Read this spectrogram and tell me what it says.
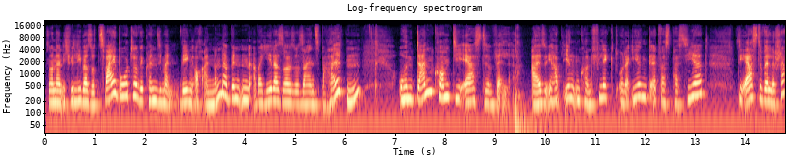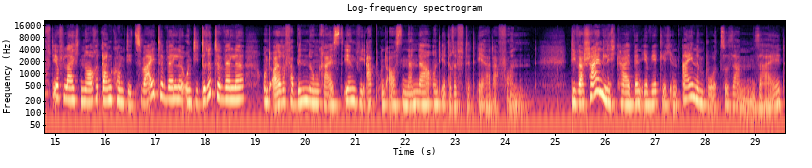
sondern ich will lieber so zwei Boote. Wir können sie meinetwegen auch aneinander binden, aber jeder soll so seins behalten. Und dann kommt die erste Welle. Also ihr habt irgendeinen Konflikt oder irgendetwas passiert die erste Welle schafft ihr vielleicht noch, dann kommt die zweite Welle und die dritte Welle und eure Verbindung reißt irgendwie ab und auseinander und ihr driftet eher davon. Die Wahrscheinlichkeit, wenn ihr wirklich in einem Boot zusammen seid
